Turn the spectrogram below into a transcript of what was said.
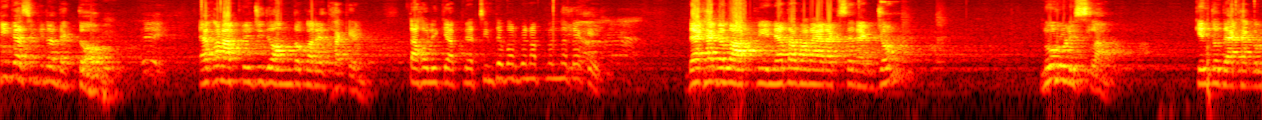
ঠিক আছে কিনা দেখতে হবে। এখন আপনি যদি অন্ধকারে থাকেন, তাহলে কি আপনি আর চিনতে পারবেন আপনার নেতাকে? দেখা গেল আপনি নেতা বানায় রাখছেন একজন। নুরুল ইসলাম। কিন্তু দেখা গেল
